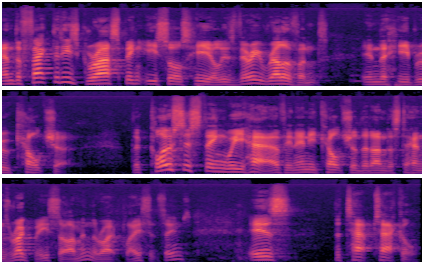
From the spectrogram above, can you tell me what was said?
And the fact that he's grasping Esau's heel is very relevant in the Hebrew culture. The closest thing we have in any culture that understands rugby, so I'm in the right place, it seems, is the tap tackle.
